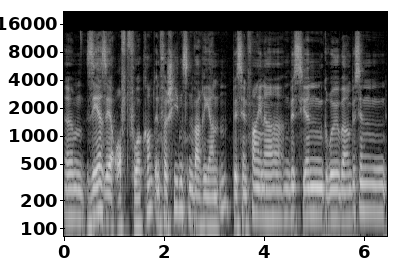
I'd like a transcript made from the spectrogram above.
ähm, sehr, sehr oft vorkommt in verschiedensten Varianten. Bisschen feiner, ein bisschen gröber, ein bisschen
